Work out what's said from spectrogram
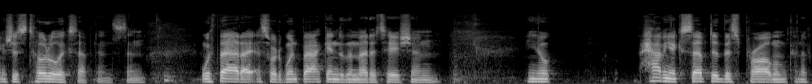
It's just total acceptance. And with that, I sort of went back into the meditation. You know, having accepted this problem kind of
